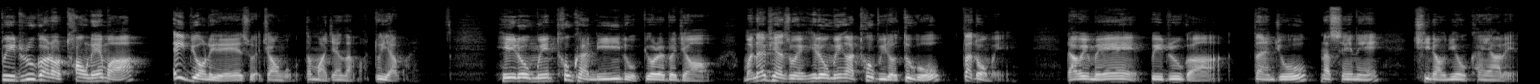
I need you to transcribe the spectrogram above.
ပေတရုကတော့ထောင်ထဲမှာအိပ်ပျော်နေတယ်ဆိုတဲ့အကြောင်းကိုတမန်ကျမ်းစာမှာတွေ့ရပါတယ်။ဟေရုမင်းထုတ်ခံနီးလို့ပြောတဲ့အတွက်ကြောင့်မနှက်ဖြန်ဆိုရင်ဟေရုမင်းကထုတ်ပြီးတော့သူ့ကိုတတ်တော့မယ်။ဒါပေမဲ့ပေတရုကတန်ကြိုးနှစ်ဆင်းနဲ့ချီနှောင်ခြင်းကိုခံရတယ်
